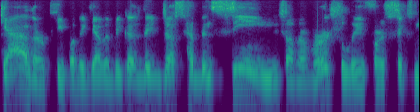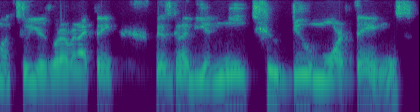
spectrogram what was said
gather people together because they just have been seeing each other virtually for six months, two years, whatever. And I think there's going to be a need to do more things.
